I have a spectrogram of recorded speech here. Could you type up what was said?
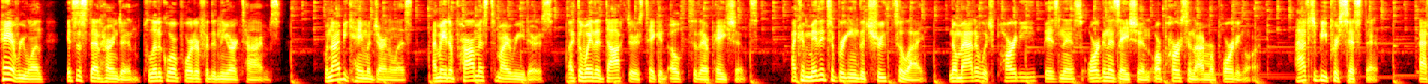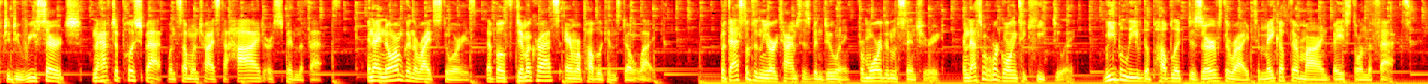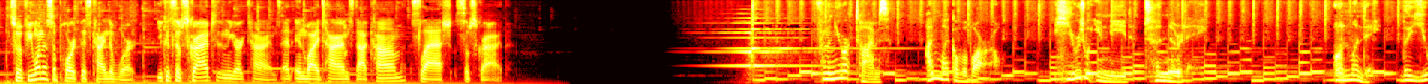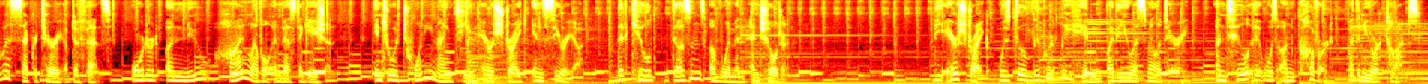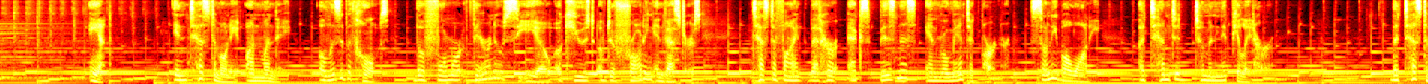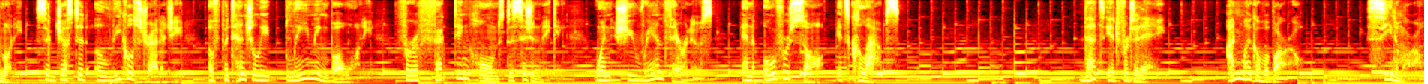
Hey everyone, it's Astead Herndon, political reporter for the New York Times. When I became a journalist, I made a promise to my readers, like the way that doctors take an oath to their patients. I committed to bringing the truth to light, no matter which party, business, organization, or person I'm reporting on. I have to be persistent. I have to do research, and I have to push back when someone tries to hide or spin the facts. And I know I'm going to write stories that both Democrats and Republicans don't like. But that's what the New York Times has been doing for more than a century, and that's what we're going to keep doing. We believe the public deserves the right to make up their mind based on the facts. So if you want to support this kind of work, you can subscribe to the New York Times at nytimes.com slash subscribe. From the New York Times, I'm Michael Barbaro. Here's what you need to know today. On Monday, the U.S. Secretary of Defense ordered a new high level investigation into a 2019 airstrike in Syria that killed dozens of women and children. The airstrike was deliberately hidden by the U.S. military until it was uncovered by the New York Times. And in testimony on Monday, Elizabeth Holmes, the former Theranos CEO accused of defrauding investors, testified that her ex business and romantic partner, Sunny Balwani, attempted to manipulate her. The testimony suggested a legal strategy of potentially blaming Balwani for affecting Holmes' decision making when she ran Theranos and oversaw its collapse. That's it for today. I'm Michael Barbaro. See you tomorrow.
